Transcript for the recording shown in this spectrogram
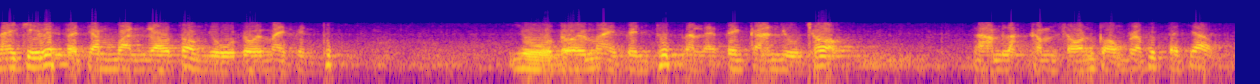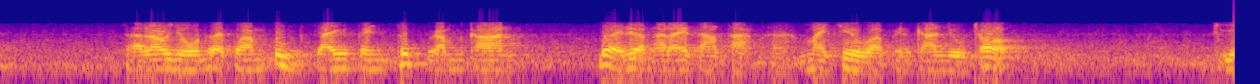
ในชีวิตประจำวันเราต้องอยู่โดยไม่เป็นทุกข์อยู่โดยไม่เป็นทุกข์นั่นแหละ เป็นการอยู่ชอบ ตามหลักคำสอนของพระพุทธเจ้าถ้าเราอยู่ด้วยความตุ้มใจเป็นทุกข์รำคาญด้วยเรื่องอะไรต่างๆไม่ชื่อว่าเป็นการอยู่ชอบที่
